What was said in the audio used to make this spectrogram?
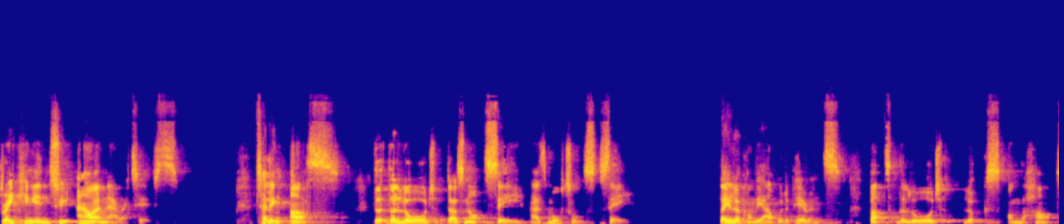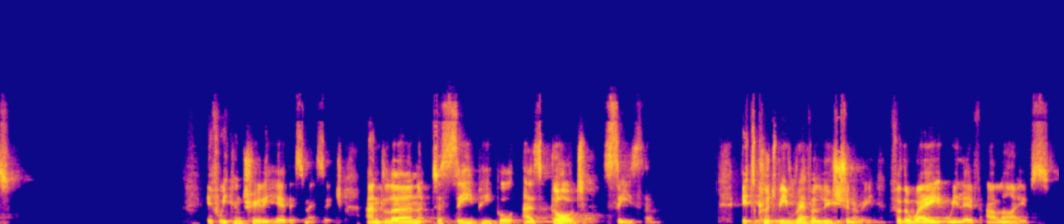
breaking into our narratives, telling us that the Lord does not see as mortals see. They look on the outward appearance, but the Lord looks on the heart. If we can truly hear this message and learn to see people as God sees them, it could be revolutionary for the way we live our lives.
